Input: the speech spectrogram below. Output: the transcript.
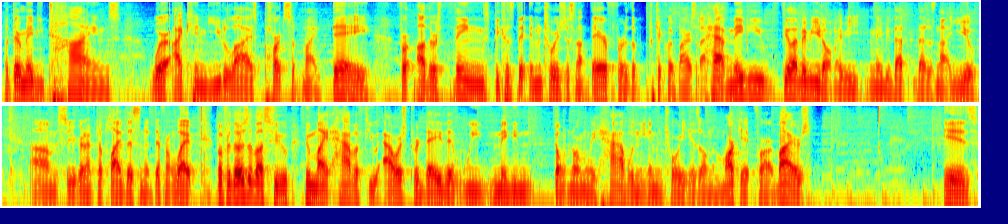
but there may be times where I can utilize parts of my day for other things because the inventory is just not there for the particular buyers that I have. Maybe you feel that, maybe you don't. Maybe maybe that that is not you. Um, so you're gonna have to apply this in a different way. But for those of us who who might have a few hours per day that we maybe don't normally have when the inventory is on the market for our buyers, is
